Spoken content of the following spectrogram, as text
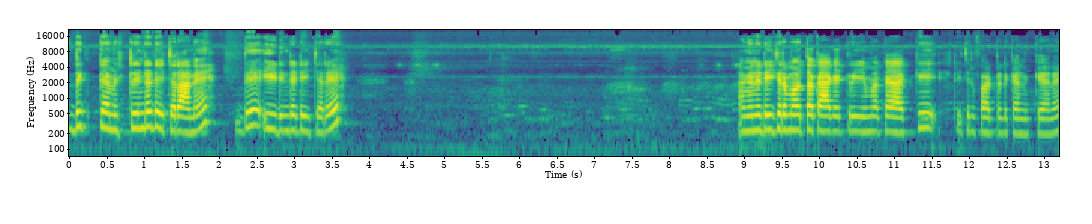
ഇത് കെമിസ്ട്രീന്റെ ടീച്ചറാണ്. ഇത് ഈടിന്റെ ടീച്ചറ്. അങ്ങനെ ടീച്ചർ മുഖത്തൊക്കെ ആകെ ക്രീമൊക്കെ ആക്കി ടീച്ചർ ഫോട്ടോ എടുക്കാൻ നിൽക്കുകയാണ്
